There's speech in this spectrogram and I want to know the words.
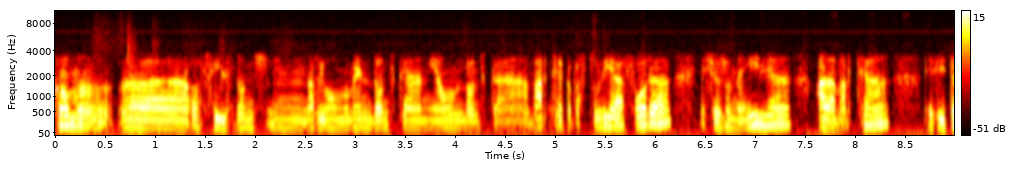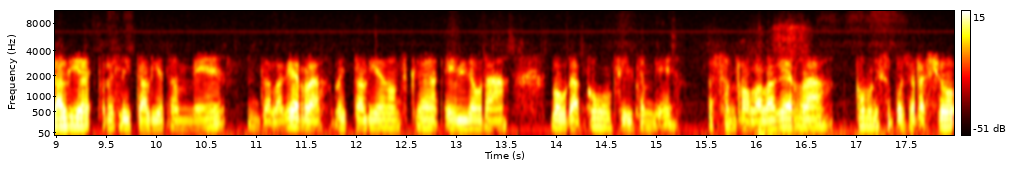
com eh, els fills, doncs, mm, arriba un moment doncs, que n'hi ha un doncs, que marxa cap a estudiar fora, això és una illa, ha de marxar, és Itàlia, però és la Itàlia també de la guerra, la Itàlia doncs, que ell haurà, veurà com un fill també s'enrola a la guerra, com li suposarà això,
